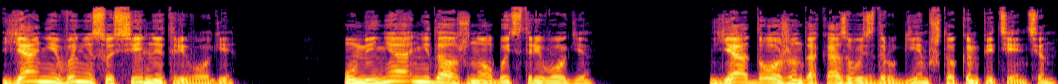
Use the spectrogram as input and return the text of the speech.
Я не вынесу сильной тревоги. У меня не должно быть тревоги. Я должен доказывать другим, что компетентен.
